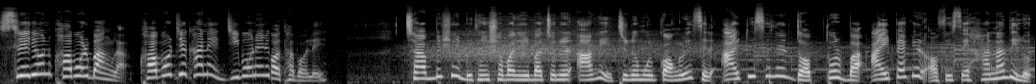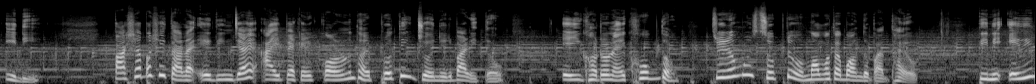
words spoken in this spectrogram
সৃজন খবর বাংলা, খবর যেখানে জীবনের কথা বলে। ছাব্বিশের বিধানসভা নির্বাচনের আগে তৃণমূল কংগ্রেসের আইটি সেলের দপ্তর বা আইপ্যাকের অফিসে হানা দিল ইডি। পাশাপাশি তারা এদিন যায় আইপ্যাকের কর্ণধার প্রতীক জৈনের বাড়িতেও। এই ঘটনায় ক্ষুব্ধ তৃণমূল সুপ্রিমো মমতা বন্দ্যোপাধ্যায়ও। তিনি এদিন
